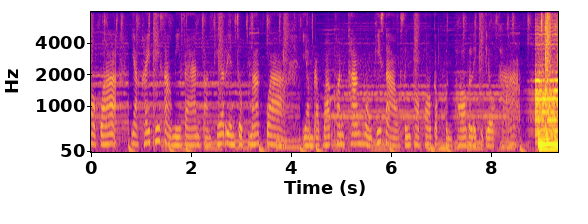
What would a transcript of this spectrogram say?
บอกว่าอยากให้พี่สาวมีแฟนตอนที่เรียนจบมากกว่ายอมรับว่าค่อนข้างห่วงพี่สาว ซึ่งพอๆกับคุณพ่อกันเลยทีเดียวค่ะ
